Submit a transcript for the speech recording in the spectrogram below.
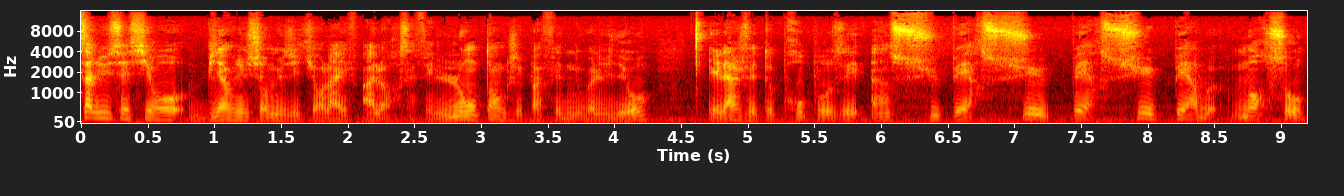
Salut c'est Siro, bienvenue sur Music Your Life. Alors ça fait longtemps que j'ai pas fait de nouvelles vidéos. Et là je vais te proposer un super super superbe morceau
